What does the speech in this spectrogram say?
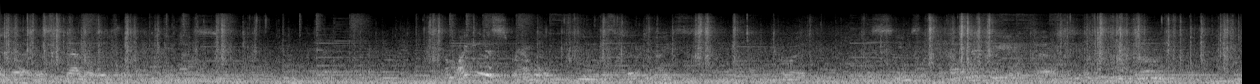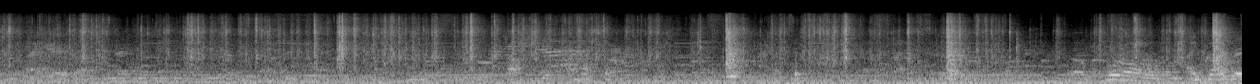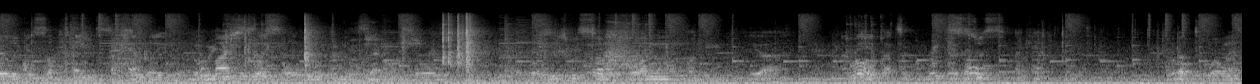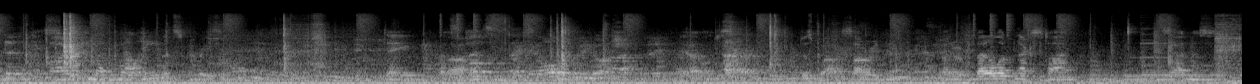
this. I'm liking this scramble. Mm. It's very nice. But this seems like a Whoa. I rarely get sometimes. I can't. Mine was like old so funny. Yeah. I Bro, mean, that's a great it's song. just I can't. What About twelve. Nine. That's crazy. Dang. That's, Uh, that's, oh my gosh. Yeah. Just, just wow. Sorry, man. Better, better luck next time. Sadness.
